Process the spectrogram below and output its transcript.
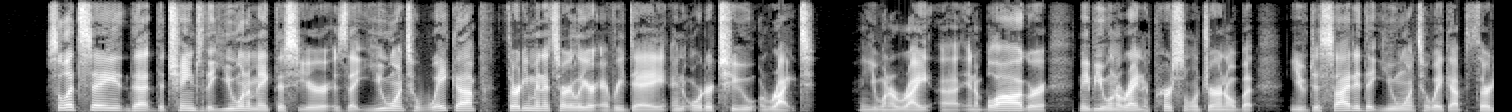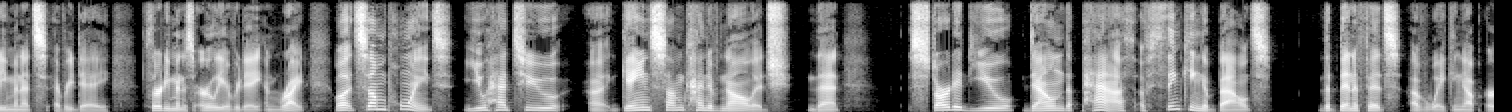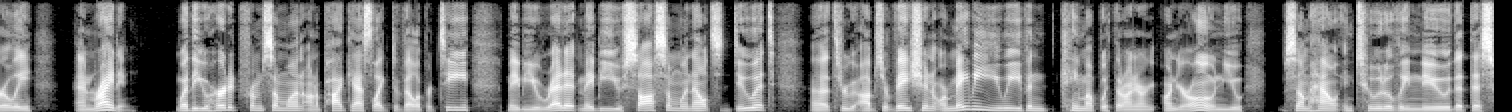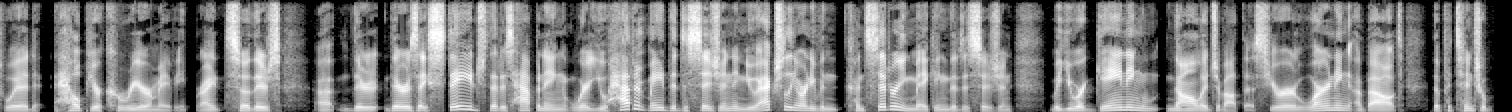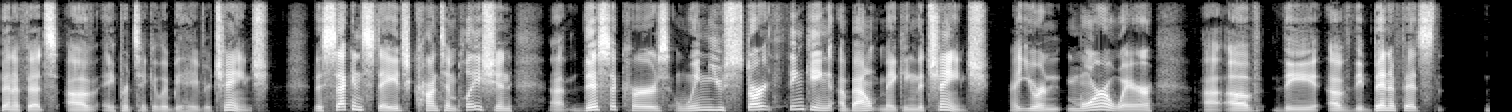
So let's say that the change that you want to make this year is that you want to wake up 30 minutes earlier every day in order to write. You want to write uh, in a blog, or maybe you want to write in a personal journal, but you've decided that you want to wake up 30 minutes every day, 30 minutes early every day, and write. Well, at some point, you had to uh, gain some kind of knowledge that started you down the path of thinking about the benefits of waking up early and writing. Whether you heard it from someone on a podcast like Developer Tea, maybe you read it, maybe you saw someone else do it uh, through observation, or maybe you even came up with it on your, on your own. You somehow intuitively knew that this would help your career, maybe, right? So there's uh, there there is a stage that is happening where you haven't made the decision and you actually aren't even considering making the decision but you are gaining knowledge about this. You're learning about the potential benefits of a particular behavior change. The second stage contemplation uh, this occurs when you start thinking about making the change right? You are more aware uh, of the of the benefits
